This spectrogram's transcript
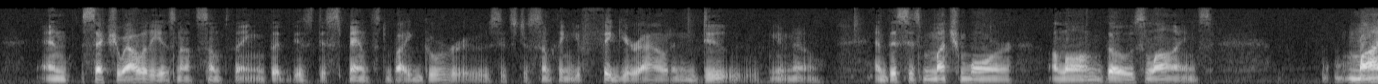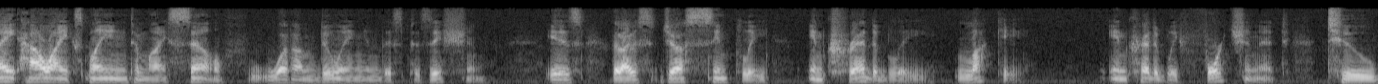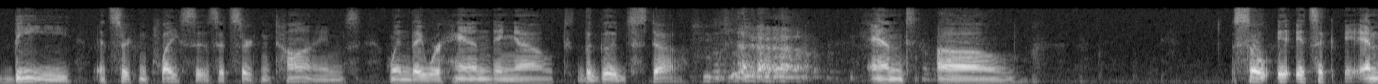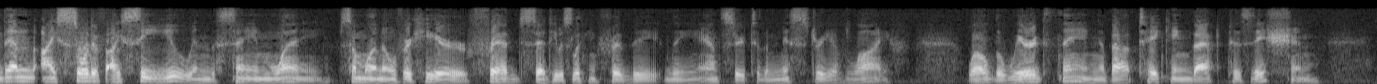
And sexuality is not something that is dispensed by gurus. It's just something you figure out and do, you know and this is much more along those lines. My, how I explain to myself what I'm doing in this position is that I was just simply incredibly lucky, incredibly fortunate to be at certain places at certain times when they were handing out the good stuff. and um, so it, it's a, and then I sort of I see you in the same way. Someone over here, Fred, said he was looking for the the answer to the mystery of life. Well, the weird thing about taking that position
